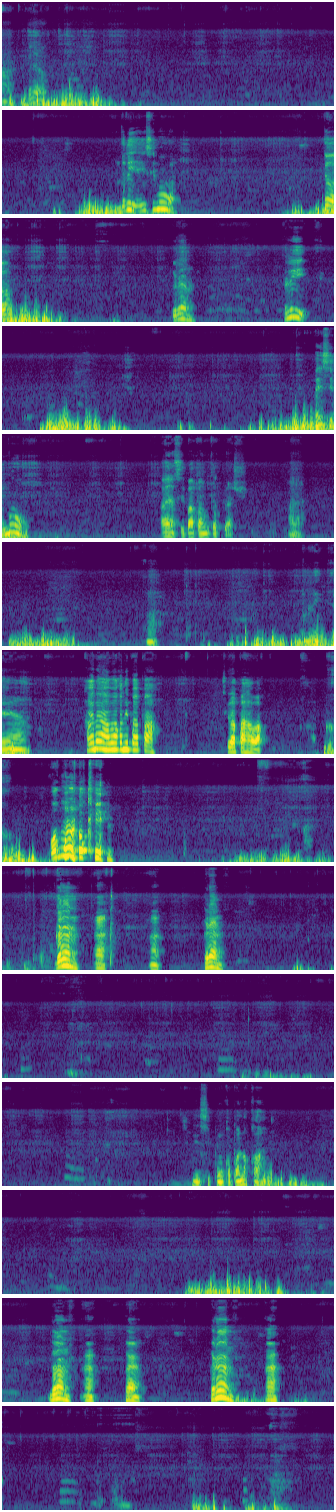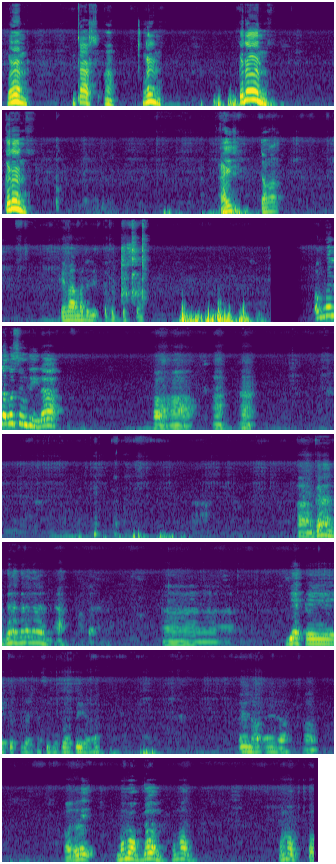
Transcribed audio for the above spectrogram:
Ah, ganyan oh. Dali, ayusin mo. Ito oh. Dali. Ayusin mo. Ayan, si Papa ang toothbrush. Ano? Dali, yan na. Ano, hawakan ni Papa. Si Papa hawak. Huwag mo lulukin. Ganun. Ah. Ah. Ganun. Sinisipong ka pa na ka. Ganun. Ah. Ganun. Ganun. Ah. Ganun. Ang taas. Ah. Ganun. Ganun. Ganun. Ay, tanga. Kaya mamadali, patagpos ka. Huwag mo labas yung dila. Ah, ah, ah. Ah, ganun, ganun, ganun, ganun. Ah, ah, ganun. Ah, yeah, eh, tutulad na si Butoto yun. Ayun o, ayun o. Oh. oh, dali. Mumog doon, mumog. Mumog. Oh.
